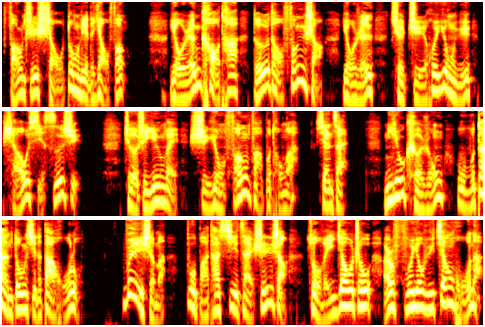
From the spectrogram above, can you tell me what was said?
防止手冻裂的药方。有人靠它得到封赏，有人却只会用于漂洗思绪，这是因为使用方法不同啊。现在，你有可容五担东西的大葫芦，为什么不把它系在身上作为腰舟而浮游于江湖呢？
